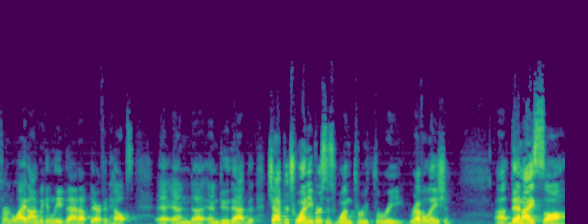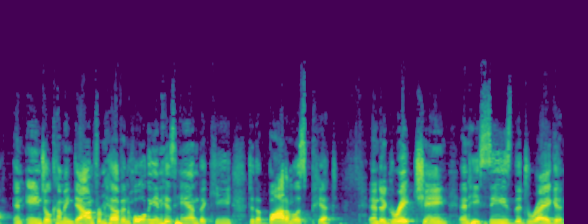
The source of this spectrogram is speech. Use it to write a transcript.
turn the light on. We can leave that up there if it helps and, uh, and do that. But chapter 20, verses 1 through 3, Revelation. Uh, then I saw an angel coming down from heaven, holding in his hand the key to the bottomless pit and a great chain. And he seized the dragon,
